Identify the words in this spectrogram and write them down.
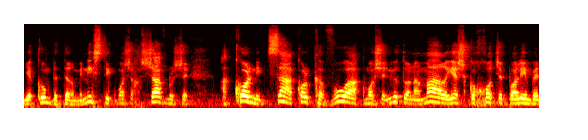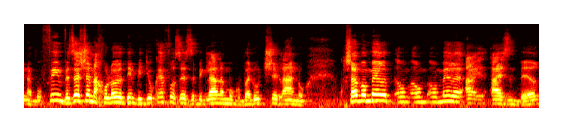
יקום דטרמיניסטי כמו שחשבנו שהכל נמצא, הכל קבוע, כמו שניוטון אמר, יש כוחות שפועלים בין הגופים וזה שאנחנו לא יודעים בדיוק איפה זה, זה בגלל המוגבלות שלנו. עכשיו אומר, אומר אייזנברג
